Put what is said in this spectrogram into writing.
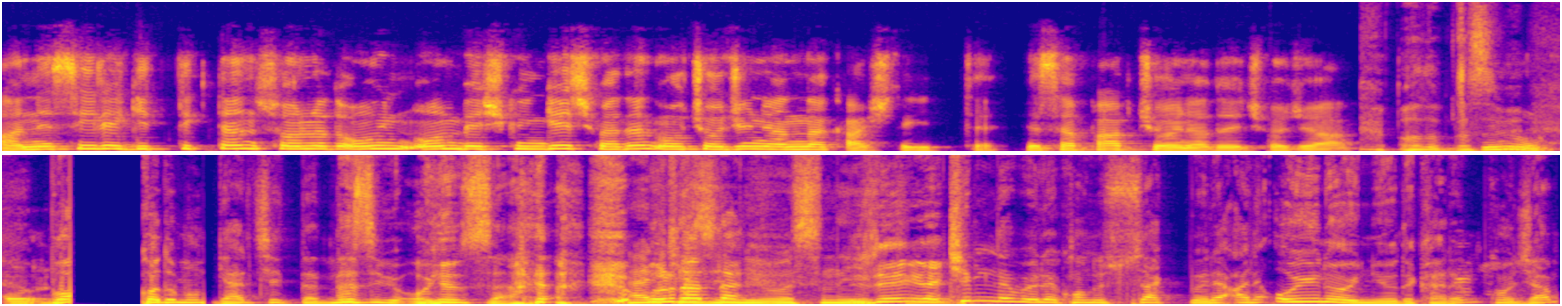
Annesiyle gittikten sonra da 10 15 gün geçmeden o çocuğun yanına kaçtı gitti. Mesela PUBG oynadığı çocuğa. Oğlum nasıl bir o- kodumun gerçekten nasıl bir oyunsa. Buradan Herkesin da yuvasını yıkıyor. kimle böyle konuşsak böyle hani oyun oynuyordu karım kocam.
